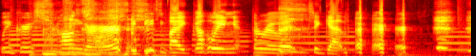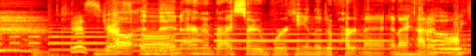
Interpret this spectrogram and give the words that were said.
we grew stronger by going through it together. it was No, and then I remember I started working in the department and I had an Oh, office.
